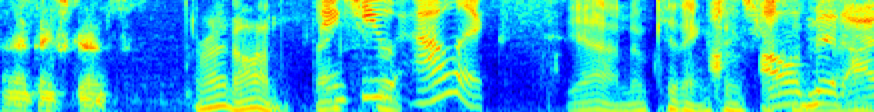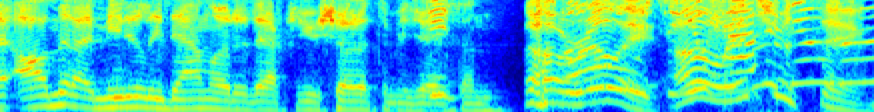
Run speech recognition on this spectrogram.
All right, thanks, guys. Right on. Thank you, for- Alex. yeah, no kidding. Thanks for I'll admit that. I, I'll admit I immediately downloaded it after you showed it to me, Jason. Oh, really? so you oh, have it interesting. downloaded?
